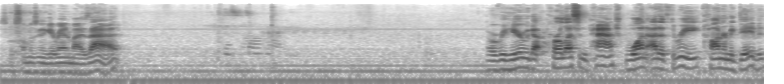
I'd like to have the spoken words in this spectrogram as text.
So someone's going to get randomized that. Over here, we got Pearlescent Patch, one out of three, Connor McDavid.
